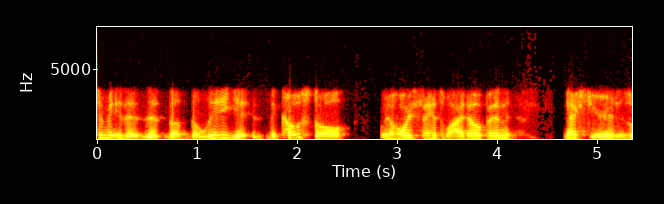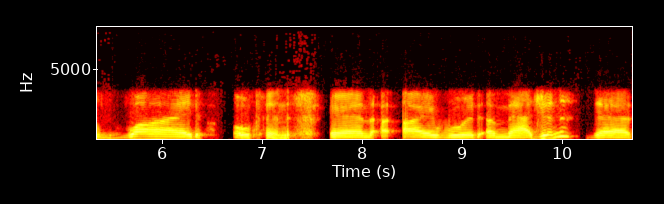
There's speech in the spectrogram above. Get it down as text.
to me, the, the the league, the coastal, we always say it's wide open. Next year, it is wide open, and I would imagine that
